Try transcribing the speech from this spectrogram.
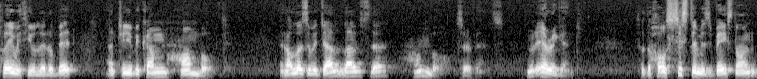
play with you a little bit until you become humbled. And Allah loves the humble servants, not arrogant. So the whole system is based on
